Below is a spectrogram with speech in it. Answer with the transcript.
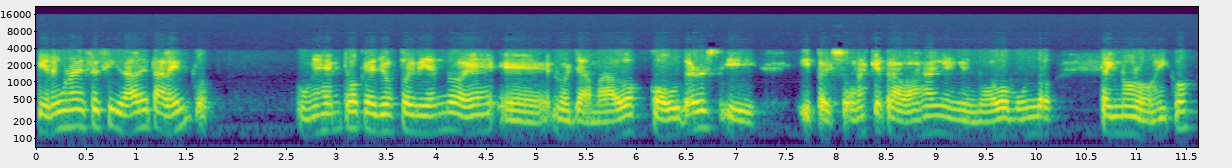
tienen una necesidad de talento. Un ejemplo que yo estoy viendo es eh, los llamados coders y, y personas que trabajan en el nuevo mundo tecnológico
